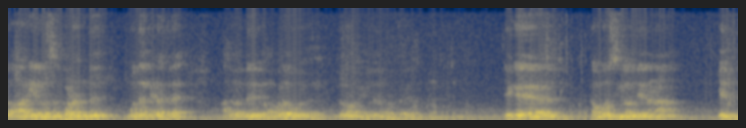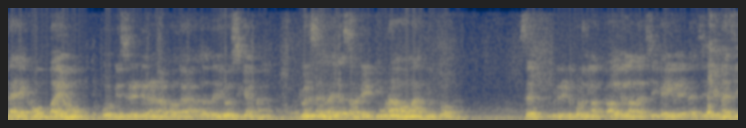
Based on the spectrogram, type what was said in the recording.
ஒரு ஆறு ஏழு வருஷம் தொடர்ந்து முதல் இடத்துல அது வந்து அவ்வளவு தூரம் எழுதின ஒருத்தர். எங்க கம்போசிங்ல வந்து என்னன்னா எந்த தயக்கம் பயம் ஒரு மியூசிக் என்ன நினைப்பாங்க? அதாவது யோசிக்காம யுவன் சங்கராஜா சாருடைய டியூனை அவன் மாற்றி விட்டுருவாங்க. சார் இப்படி ரெண்டு போட்டுக்கலாம். கால்கள் நாளாச்சு கைகள் லேட்டாச்சு என்னாச்சு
